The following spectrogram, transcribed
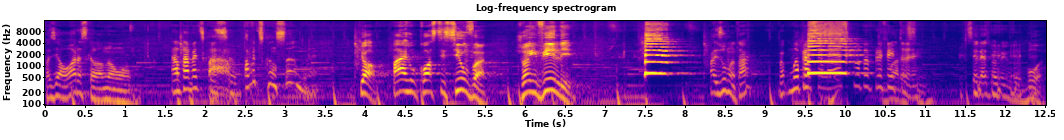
Fazia horas que ela não... Ela tava descansando. Tava, tava descansando, né? Aqui, ó. Bairro Costa e Silva, Joinville. Mais uma, tá? Uma para Celeste, uma para Prefeitura. Celeste para Prefeitura. Boa.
